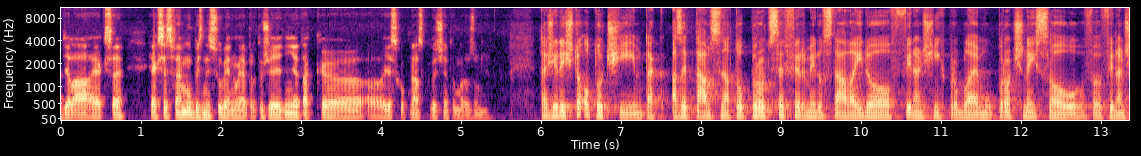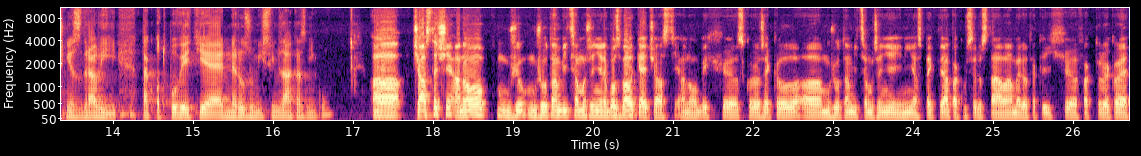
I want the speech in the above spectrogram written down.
dělá a jak se, jak se svému biznisu věnuje, protože jedině tak je schopná skutečně tomu rozumět. Takže když to otočím tak a zeptám se na to, proč se firmy dostávají do finančních problémů, proč nejsou finančně zdraví, tak odpověď je nerozumí svým zákazníkům? A částečně ano, můžou, můžou tam být samozřejmě, nebo z velké části ano, bych eh, skoro řekl, můžou tam být samozřejmě jiný aspekty a pak už se dostáváme do takových eh, faktorů, jako je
